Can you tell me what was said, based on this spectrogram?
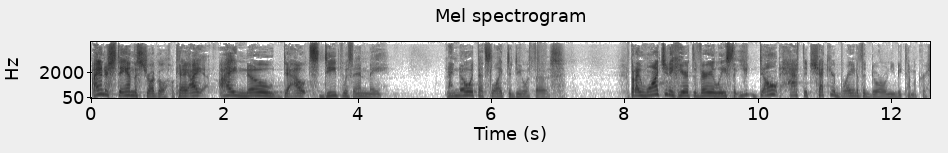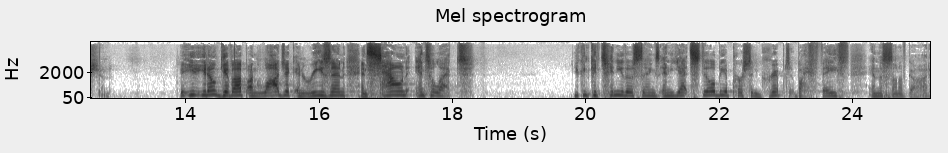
I understand the struggle, okay? I, I know doubts deep within me. And I know what that's like to deal with those. But I want you to hear at the very least that you don't have to check your brain at the door when you become a Christian. You, you don't give up on logic and reason and sound intellect. You can continue those things and yet still be a person gripped by faith in the Son of God.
